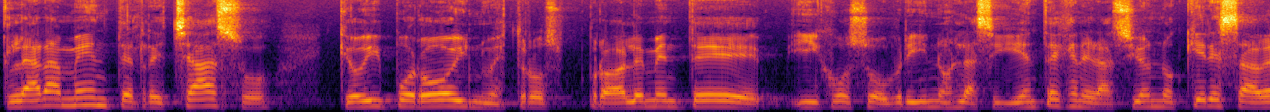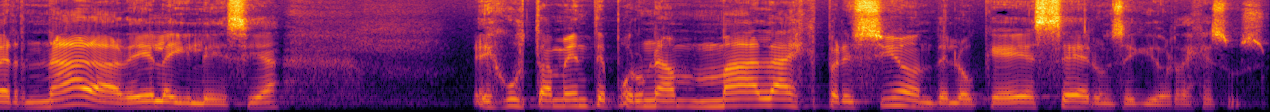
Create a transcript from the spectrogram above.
Claramente el rechazo que hoy por hoy nuestros probablemente hijos, sobrinos, la siguiente generación no quiere saber nada de la iglesia, es justamente por una mala expresión de lo que es ser un seguidor de Jesús.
